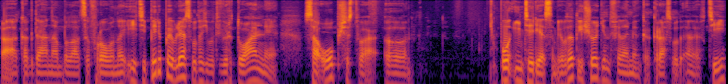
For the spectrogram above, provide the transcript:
а, когда она была оцифрована. И теперь появляются вот эти вот виртуальные сообщества э, по интересам. И вот это еще один феномен, как раз вот NFT,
